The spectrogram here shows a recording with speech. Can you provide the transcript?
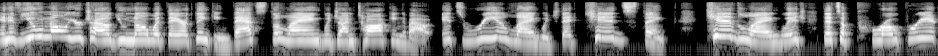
And if you know your child, you know what they are thinking. That's the language I'm talking about. It's real language that kids think, kid language that's appropriate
